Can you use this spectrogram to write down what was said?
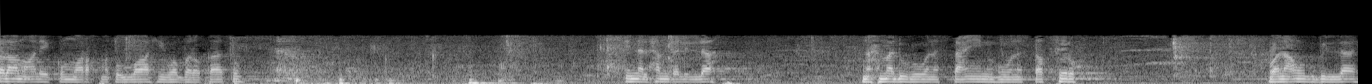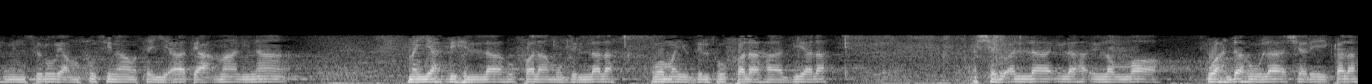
السلام عليكم ورحمة الله وبركاته. إن الحمد لله نحمده ونستعينه ونستغفره ونعوذ بالله من سرور أنفسنا وسيئات أعمالنا. من يهده الله فلا مضل له ومن يضله فلا هادي له. أشهد أن لا إله إلا الله وحده لا شريك له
